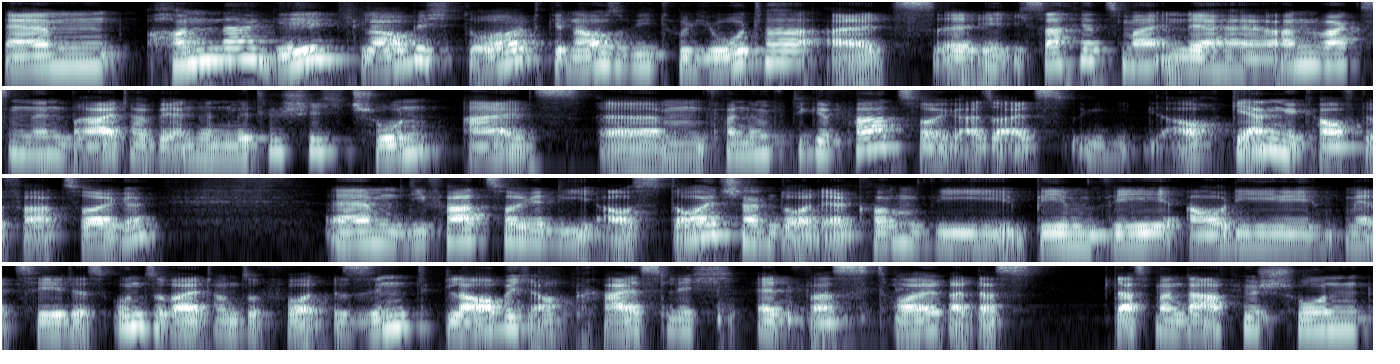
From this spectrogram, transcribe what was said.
Ähm, Honda gilt, glaube ich, dort genauso wie Toyota als, äh, ich sage jetzt mal, in der heranwachsenden, breiter werdenden Mittelschicht schon als ähm, vernünftige Fahrzeuge, also als auch gern gekaufte Fahrzeuge. Ähm, die Fahrzeuge, die aus Deutschland dort herkommen, wie BMW, Audi, Mercedes und so weiter und so fort, sind, glaube ich, auch preislich etwas teurer, dass, dass man dafür schon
